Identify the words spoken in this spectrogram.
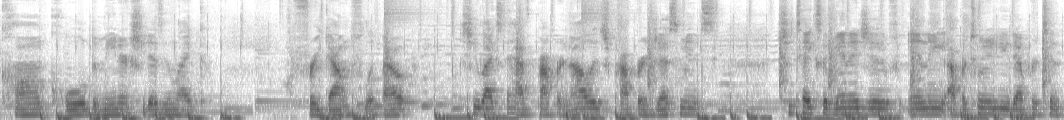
calm, cool demeanor. She doesn't like freak out and flip out. She likes to have proper knowledge, proper adjustments. She takes advantage of any opportunity that pretend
